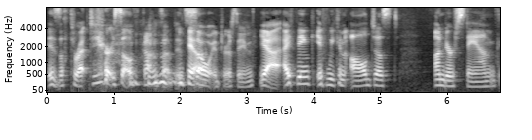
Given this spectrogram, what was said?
is a threat to your self concept. It's Yeah. so interesting. Yeah, I think if we can all just understand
